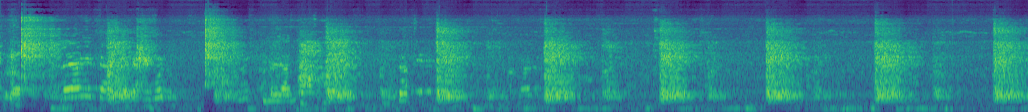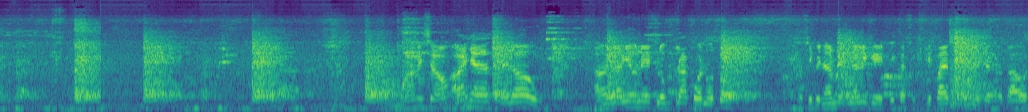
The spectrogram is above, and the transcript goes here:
Para Oh, muna ni siya. Okay siya, hello. Ang ilang unit, log truck, 1 auto. Sa 700 nga ligit, ika 65 ang unit ang nataon.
